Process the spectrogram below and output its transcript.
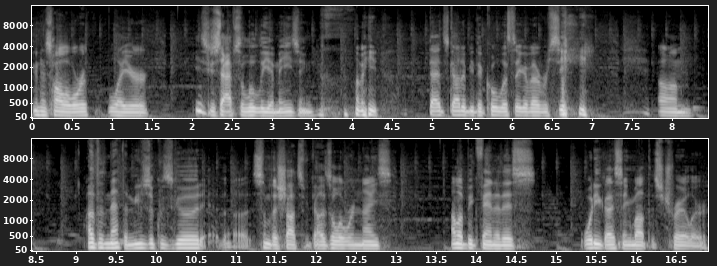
in his Hollow Earth layer is just absolutely amazing. I mean, that's got to be the coolest thing I've ever seen. um, other than that, the music was good. Uh, some of the shots of Godzilla were nice. I'm a big fan of this. What do you guys think about this trailer?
